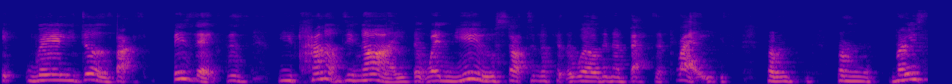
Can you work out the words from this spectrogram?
It really does. That's physics. There's, you cannot deny that when you start to look at the world in a better place, from from rose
